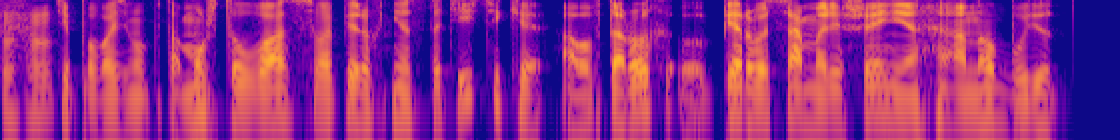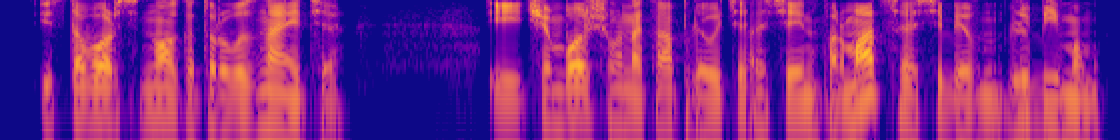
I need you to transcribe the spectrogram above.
Мгм. типа возьму, потому что у вас, во-первых, нет статистики, а во-вторых, первое самое решение, оно будет из того арсенала, который вы знаете. И чем больше вы накапливаете о себе информации, о себе любимом,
